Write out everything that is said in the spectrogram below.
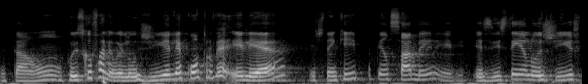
Então, por isso que eu falei, o elogio ele é controverso, ele é, a gente tem que pensar bem nele. Existem elogios,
